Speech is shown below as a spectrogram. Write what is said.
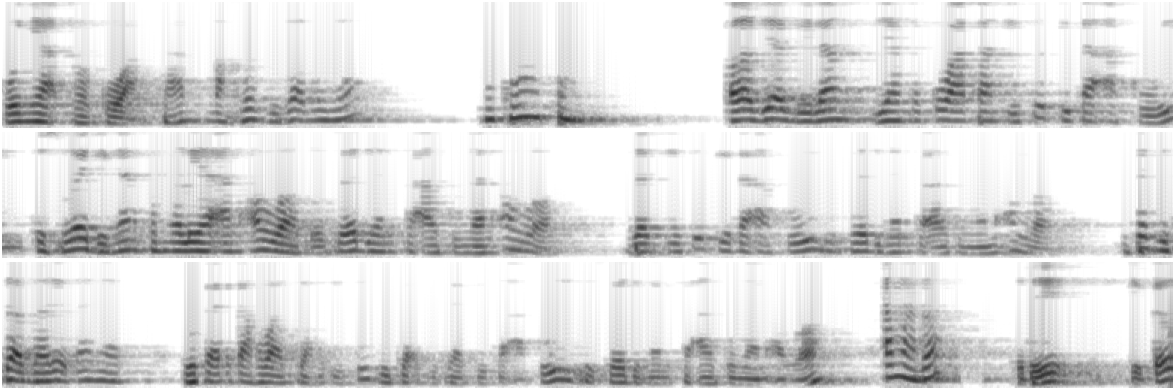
punya kekuatan, makhluk juga punya kekuatan. Kalau dia bilang ya kekuatan itu kita akui sesuai dengan kemuliaan Allah, sesuai dengan keagungan Allah. Dan itu kita akui sesuai dengan keagungan Allah. Kita bisa balik tanya, bukankah wajah itu juga bisa kita akui sesuai dengan keagungan Allah? Sama toh? Jadi itu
